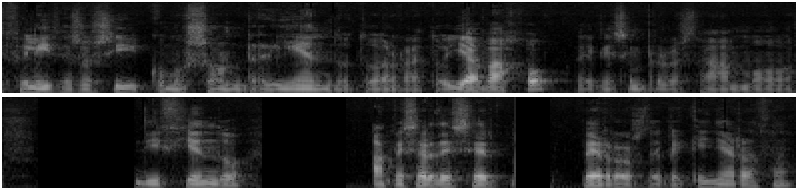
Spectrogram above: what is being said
feliz, eso sí, como sonriendo todo el rato. Y abajo, que siempre lo estábamos diciendo, a pesar de ser perros de pequeña raza,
